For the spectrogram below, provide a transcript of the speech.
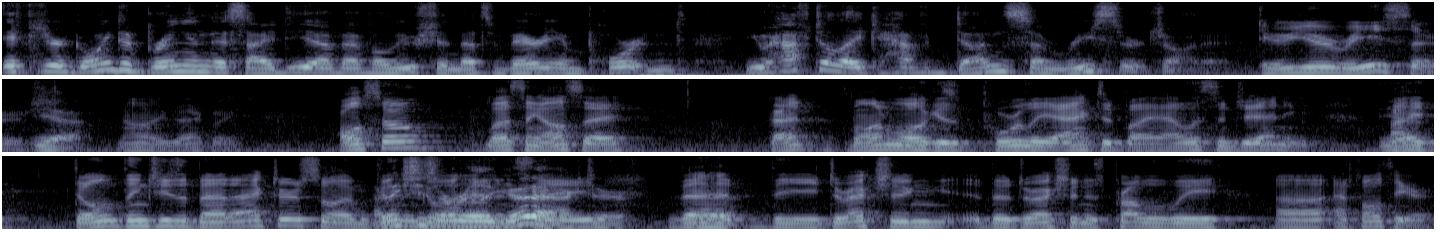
if you're going to bring in this idea of evolution that's very important you have to like have done some research on it Do your research. Yeah. No, exactly. Also, last thing I'll say, that monologue is poorly acted by Allison Janney. Yeah. I don't think she's a bad actor, so I'm going to go a really ahead good and say actor. that Yeah. the direction the direction is probably uh, at fault here.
